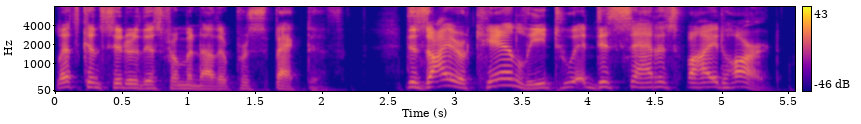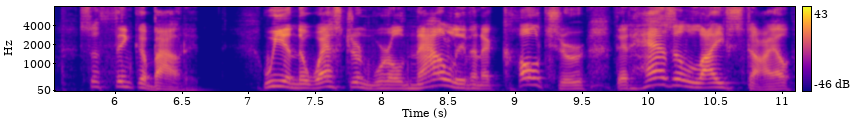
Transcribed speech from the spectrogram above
let's consider this from another perspective. Desire can lead to a dissatisfied heart. So think about it. We in the Western world now live in a culture that has a lifestyle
